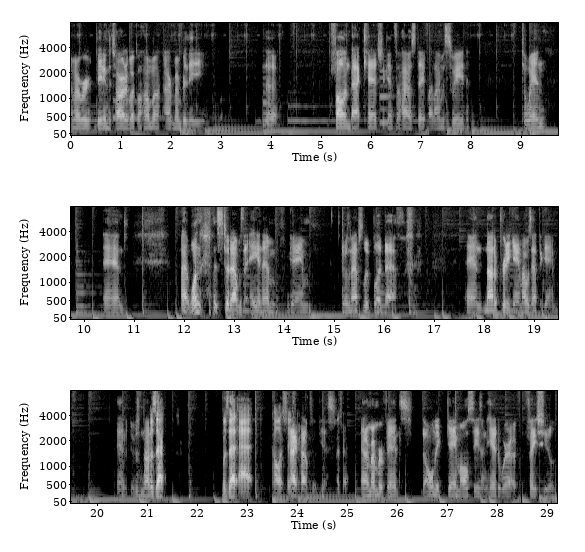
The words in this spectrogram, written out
I remember beating the tar out of Oklahoma. I remember the the falling back catch against Ohio State by Limas Sweed to win, and uh, one that stood out was the A and M game. It was an absolute bloodbath, and not a pretty game. I was at the game, and it was not Was a, that was that at College Station? at Compton, Yes, That's right. and I remember Vince, the only game all season, he had to wear a face shield.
